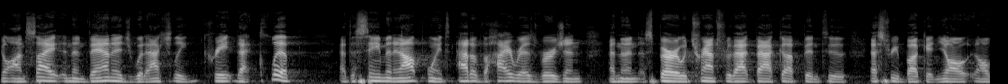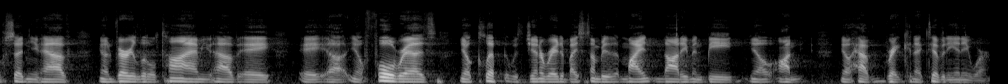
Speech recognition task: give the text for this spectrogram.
you know, on site, and then Vantage would actually create that clip at the same in and out points out of the high res version, and then Aspera would transfer that back up into S3 bucket, and you all, all of a sudden you have, you know, in very little time, you have a, a uh, you know, full res you know, clip that was generated by somebody that might not even be, you know, on, you know, have great connectivity anywhere.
